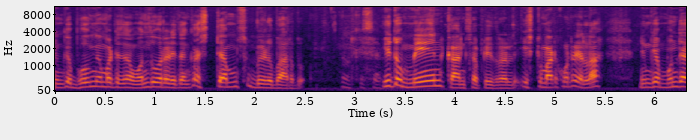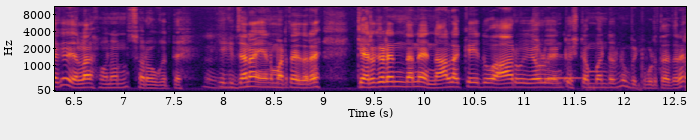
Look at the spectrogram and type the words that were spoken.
ನಿಮಗೆ ಭೂಮಿ ಮಟ್ಟದಿಂದ ಒಂದೂವರೆ ಅಡಿ ತನಕ ಸ್ಟೆಮ್ಸ್ ಬೀಳಬಾರ್ದು. ಇದು ಮೇನ್ ಕಾನ್ಸೆಪ್ಟ್ ಇದರಲ್ಲಿ. ಇಷ್ಟು ಮಾಡಿಕೊಂಡ್ರೆ ಎಲ್ಲ ನಿಮಗೆ ಮುಂದೆಗೆ ಎಲ್ಲ ಒಂದೊಂದು ಸೊರ ಹೋಗುತ್ತೆ. ಈಗ ಜನ ಏನು ಮಾಡ್ತಾ ಇದ್ದಾರೆ ಕೆಳಗಡೆಯಿಂದನೇ ನಾಲ್ಕೈದು ಆರು ಏಳು ಎಂಟು ಸ್ಟೆಮ್ ಬಂದ್ರೂ ಬಿಟ್ಬಿಡ್ತಾ ಇದ್ದಾರೆ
